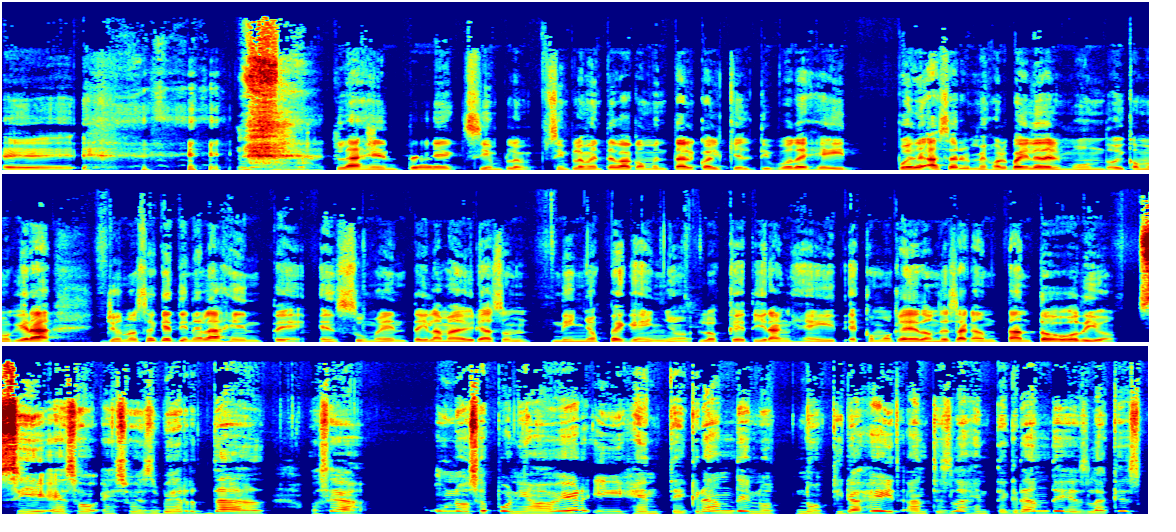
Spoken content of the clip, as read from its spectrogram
eh, la gente simple- simplemente va a comentar cualquier tipo de hate. Puede hacer el mejor baile del mundo y como quiera, yo no sé qué tiene la gente en su mente y la mayoría son niños pequeños los que tiran hate. Es como que de dónde sacan tanto odio. Sí, eso, eso es verdad. O sea, uno se pone a ver y gente grande no, no tira hate. Antes la gente grande es la que, es-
